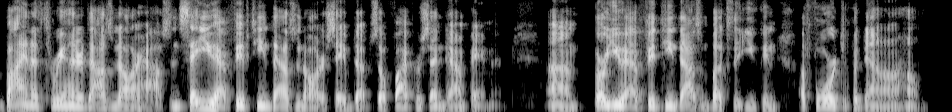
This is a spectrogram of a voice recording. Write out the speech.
buying a three hundred thousand dollar house and say you have fifteen thousand dollars saved up, so five percent down payment, um, or you have fifteen thousand bucks that you can afford to put down on a home,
